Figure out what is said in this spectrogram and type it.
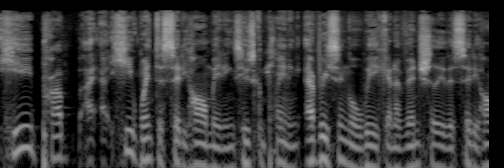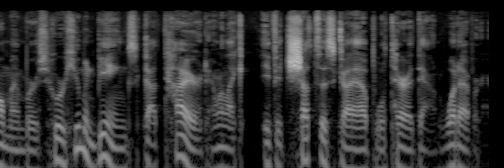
He prob I- he went to city hall meetings. He was complaining every single week, and eventually, the city hall members, who are human beings, got tired and were like, "If it shuts this guy up, we'll tear it down." Whatever.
